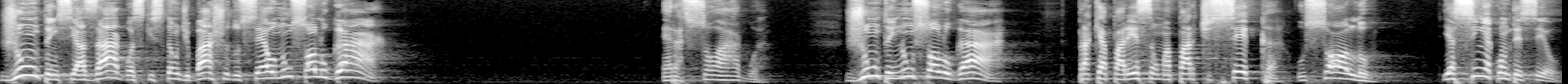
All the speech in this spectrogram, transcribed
Juntem-se as águas que estão debaixo do céu num só lugar. Era só água. Juntem num só lugar, para que apareça uma parte seca, o solo. E assim aconteceu.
